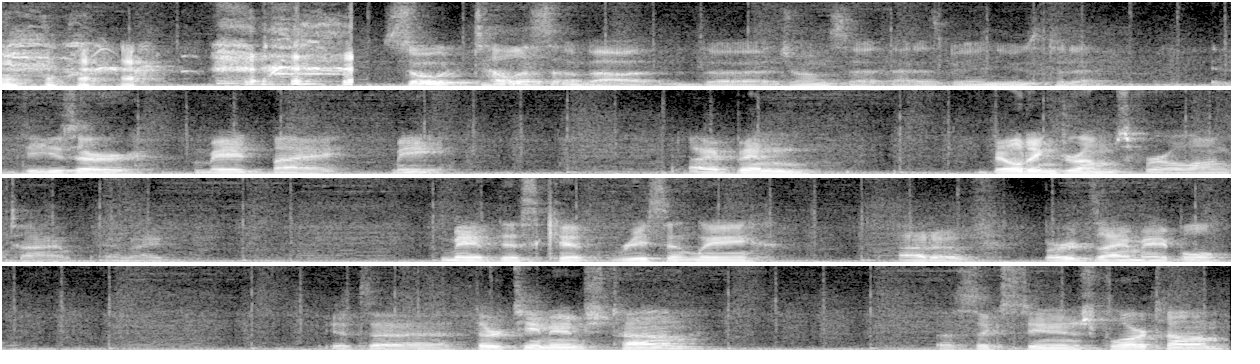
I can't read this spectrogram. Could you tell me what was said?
so tell us about the drum set that is being used today. These are made by me. I've been building drums for a long time and I made this kit recently out of bird's eye maple. It's a 13 inch tom, a 16 inch floor tom,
